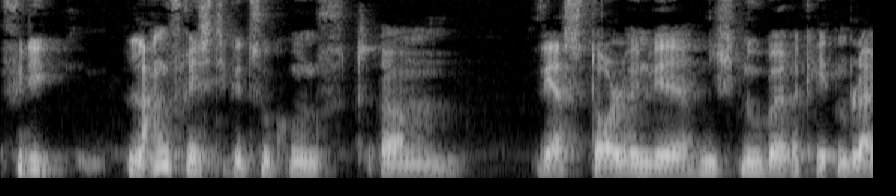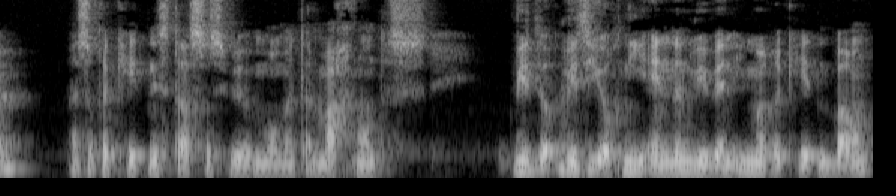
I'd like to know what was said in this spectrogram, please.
Für die langfristige Zukunft ähm, wäre es toll, wenn wir nicht nur bei Raketen bleiben. Also Raketen ist das, was wir momentan machen und das wird, wird sich auch nie ändern. Wir werden immer Raketen bauen.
